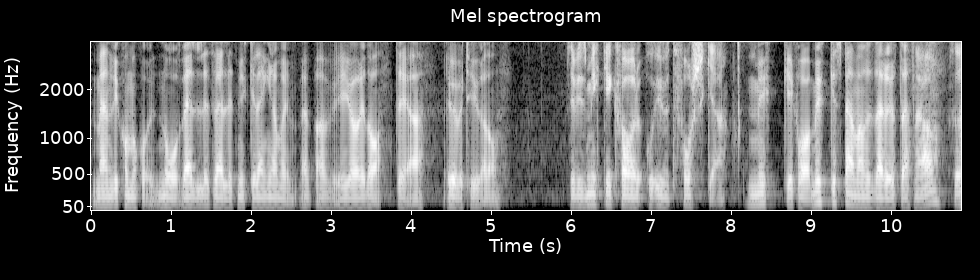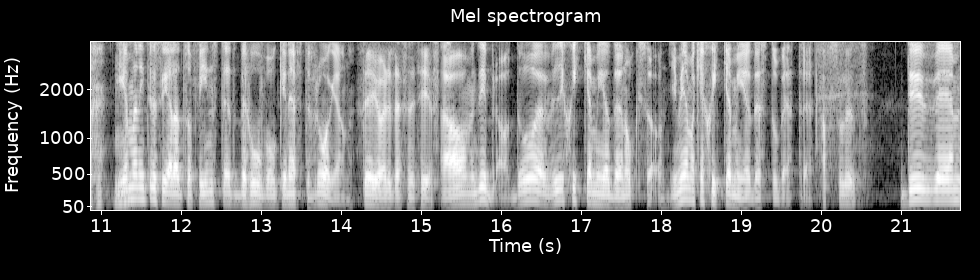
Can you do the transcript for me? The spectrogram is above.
Men vi kommer nå väldigt, väldigt mycket längre än vad vi gör idag. Det är jag övertygad om. Så det finns mycket kvar att utforska mycket kvar, mycket spännande där ute. Ja, så är man intresserad så finns det ett behov och en efterfrågan. Det gör det definitivt. Ja, men det är bra. Då, vi skickar med den också. Ju mer man kan skicka med desto bättre. Absolut. Du, eh,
